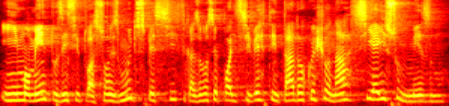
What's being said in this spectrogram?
Em momentos, em situações muito específicas, você pode se ver tentado a questionar se é isso mesmo.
